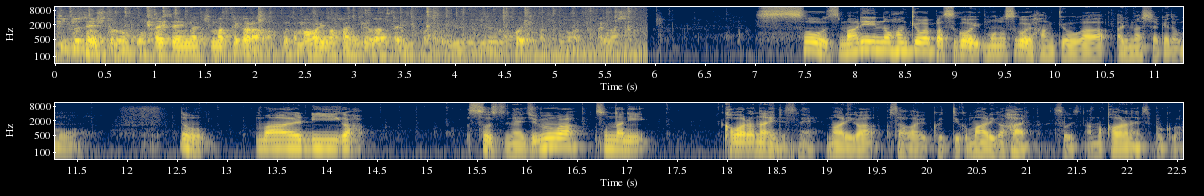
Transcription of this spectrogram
キット選手とのこう対戦が決まってからなんか周りの反響だったりとかそういういろいろ声とかっていうのがありました？そうです。周りの反響はやっぱすごいものすごい反響がありましたけどもでも周りがそうですね。自分はそんなに変わらないですね。周りが差がいくっていうか周りがはい。そうです。あんま変わらないです僕は。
